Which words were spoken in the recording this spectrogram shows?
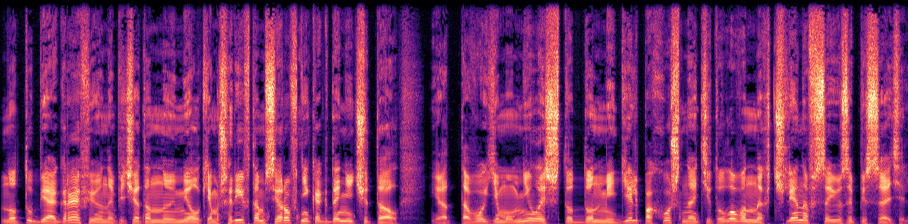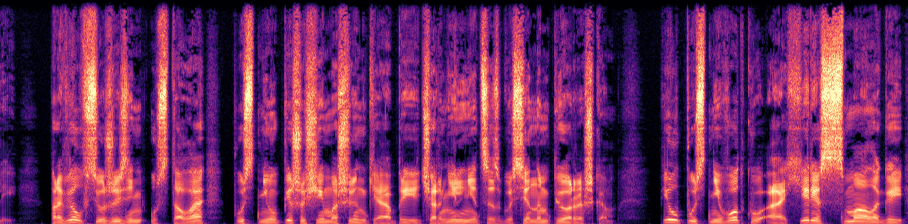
Но ту биографию, напечатанную мелким шрифтом, Серов никогда не читал, и оттого ему мнилось, что Дон Мигель похож на титулованных членов Союза писателей – Провел всю жизнь у стола, пусть не у пишущей машинки, а при чернильнице с гусиным перышком. Пил пусть не водку, а херес с малагой,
